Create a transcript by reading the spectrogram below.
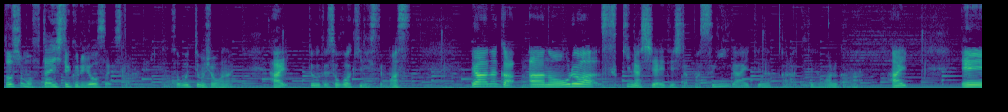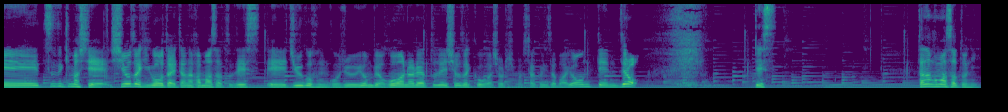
どうしても付帯してくる要素ですからね。そこ言ってもしょうがない。はい。ということでそこは切り捨てます。いやなんかあの俺は好きな試合でした。まあ杉が相手だからっていうのもあるかな。はい。えー、続きまして塩崎豪対田中将人です、えー、15分54秒5ワンラリアットで塩崎豪が勝利しました。国ザバ4.0です。田中将人に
